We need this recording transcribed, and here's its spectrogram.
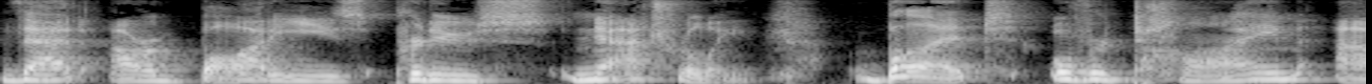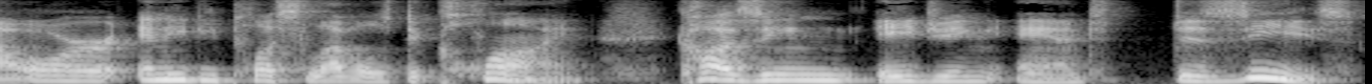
that our bodies produce naturally. But over time, our NAD plus levels decline, causing aging and disease.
